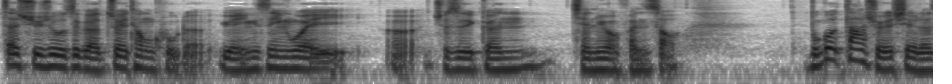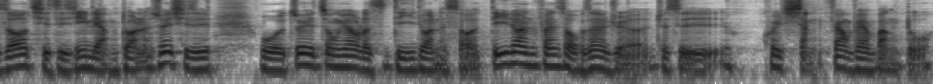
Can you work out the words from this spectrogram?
在叙述这个最痛苦的原因，是因为呃，就是跟前女友分手。不过大学写的时候，其实已经两段了，所以其实我最重要的是第一段的时候，第一段分手，我真的觉得就是会想非常非常非常多。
